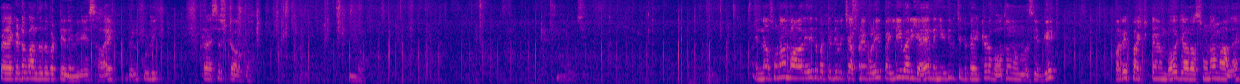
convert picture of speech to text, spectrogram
ਪੈਕਟ ਬੰਦ ਦੁਪੱਟੇ ਨੇ ਵੀਰੇ ਸਾਰੇ, ਬਿਲਕੁਲ ਹੀ ਫਰੈਸ਼ ਸਟਾਕ ਲਓ ਇੰਨਾ ਸੋਹਣਾ ਮਾਲ ਇਹ ਦੁਪੱਟੇ ਦੇ ਵਿੱਚ ਆਪਣੇ ਕੋਲੇ ਪਹਿਲੀ ਵਾਰੀ ਆਇਆ, ਨਹੀਂ ਇਹਦੇ ਵਿੱਚ ਡਿਫੈਕਟਡ ਬਹੁਤ ਹੁੰਦਾ ਸੀ ਅੱਗੇ, ਪਰ ਇਹ ਫਸਟ ਟਾਈਮ ਬਹੁਤ ਜ਼ਿਆਦਾ ਸੋਹਣਾ ਮਾਲ ਹੈ।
